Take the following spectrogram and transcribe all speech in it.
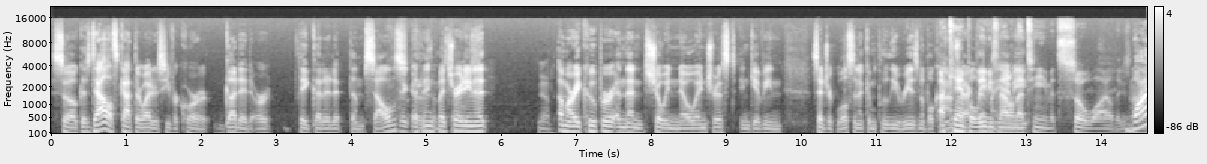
So, because Dallas got their wide receiver corps gutted, or they gutted it themselves, They I gutted think, by trading it Yeah. Amari Cooper and then showing no interest in giving Cedric Wilson a completely reasonable contract. i can't believe at he's not on that team it's so wild that he's not on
